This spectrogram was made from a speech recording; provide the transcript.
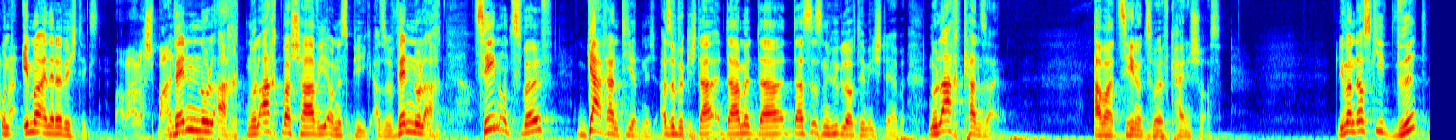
Und immer einer der wichtigsten. Aber das Spanien. Wenn 08, 08 war Xavi on his peak. Also wenn 08. 10 und 12 garantiert nicht. Also wirklich, da, damit, da, das ist ein Hügel, auf dem ich sterbe. 08 kann sein. Aber 10 und 12 keine Chance. Lewandowski wird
